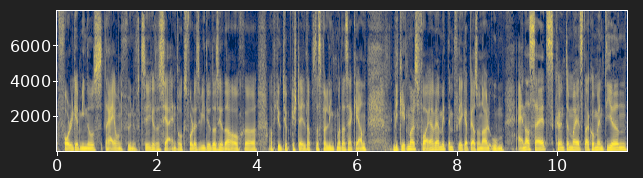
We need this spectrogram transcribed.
Folge minus 53. Also sehr eindrucksvolles Video, das ihr da auch äh, auf YouTube gestellt habt. Das verlinkt man da sehr gern. Wie geht man als Feuerwehr mit dem Pflegepersonal um? Einerseits könnte man jetzt argumentieren,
